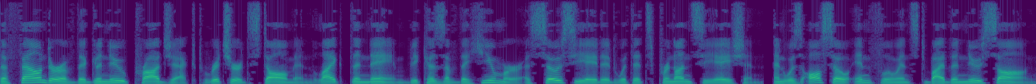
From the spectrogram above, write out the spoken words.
The founder of the GNU project Richard Stallman liked the name because of the humor associated with its pronunciation, and was also influenced by the new song,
